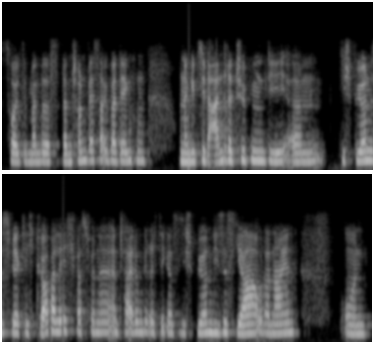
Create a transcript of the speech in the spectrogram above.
sollte man das dann schon besser überdenken. Und dann gibt es wieder andere Typen, die ähm, die spüren das wirklich körperlich, was für eine Entscheidung die richtige ist. Sie spüren dieses Ja oder Nein. Und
